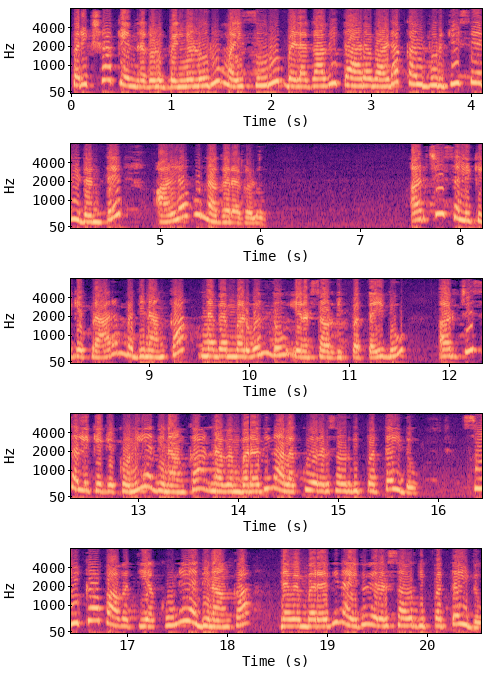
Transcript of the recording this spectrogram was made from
ಪರೀಕ್ಷಾ ಕೇಂದ್ರಗಳು ಬೆಂಗಳೂರು, ಮೈಸೂರು, ಬೆಳಗಾವಿ, ಧಾರವಾಡ, ಕಲಬುರಗಿ ಸೇರಿದಂತೆ ಹಲವು ನಗರಗಳು. ಅರ್ಜಿ ಸಲ್ಲಿಕೆಗೆ ಪ್ರಾರಂಭ ದಿನಾಂಕ ನವೆಂಬರ್ ಒಂದು, ಎರಡ್ ಸಾವಿರದ ಇಪ್ಪತ್ತೈದು. ಅರ್ಜಿ ಸಲ್ಲಿಕೆಗೆ ಕೊನೆಯ ದಿನಾಂಕ ನವೆಂಬರ್ ಹದಿನಾಲ್ಕು, ಎರಡ್ ಸಾವಿರದ ಇಪ್ಪತ್ತೈದು. ಶುಲ್ಕ ಪಾವತಿಯ ಕೊನೆಯ ದಿನಾಂಕ ನವೆಂಬರ್ ಹದಿನೈದು, ಎರಡ್ ಸಾವಿರದ ಇಪ್ಪತ್ತೈದು.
